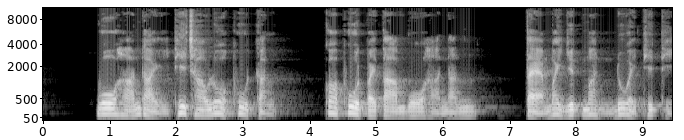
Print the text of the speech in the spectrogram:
ๆ โวหารใดที่ชาวโลกพูดกัน ก็พูดไปตามโวหารนั้น แต่ไม่ยึดมั่นด้วยทิฏฐิ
